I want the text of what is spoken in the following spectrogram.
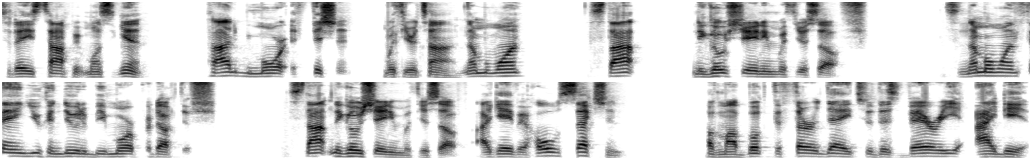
Today's topic, once again, how to be more efficient with your time. Number one, stop negotiating with yourself. It's the number one thing you can do to be more productive. Stop negotiating with yourself. I gave a whole section of my book, The Third Day, to this very idea.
